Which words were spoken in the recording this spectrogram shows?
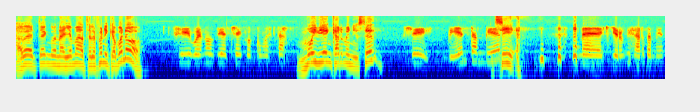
A ver, tengo una llamada telefónica. Bueno, Sí, buenos días, Checo, ¿cómo está? muy bien, Carmen, ¿y usted? Sí, También, también. Sí. Me quiero quejar también.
